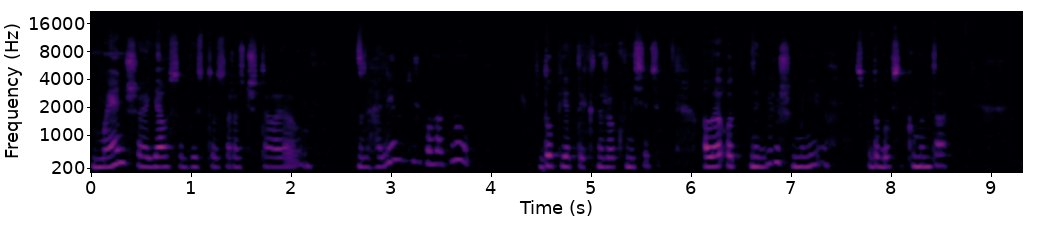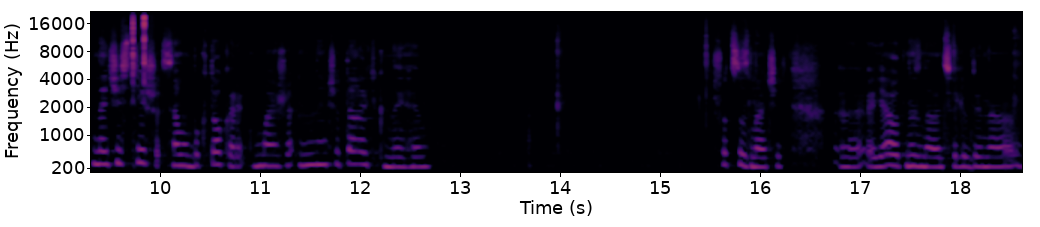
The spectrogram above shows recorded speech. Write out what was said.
менше. Я особисто зараз читаю взагалі не дуже багато, ну, до п'яти книжок в місяць. Але от найбільше мені сподобався коментар. Найчастіше саме буктокери майже не читають книги. Що це значить? Е, Я от не знаю, ця людина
